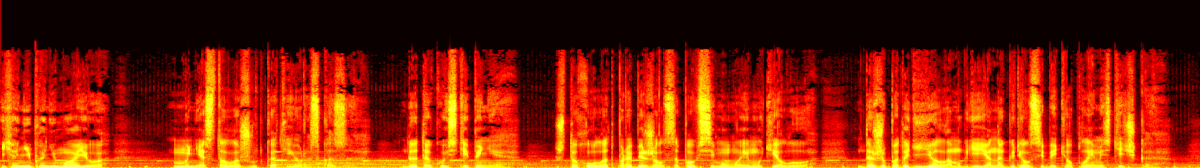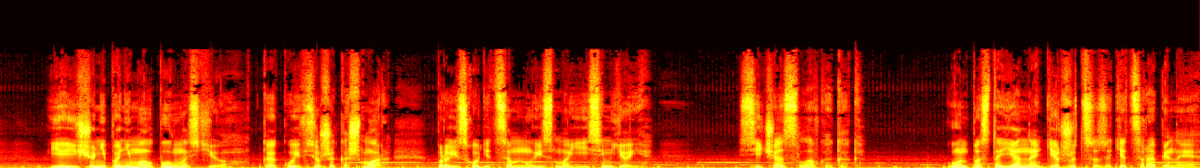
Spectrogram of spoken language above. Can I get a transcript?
Я не понимаю. Мне стало жутко от ее рассказа. До такой степени, что холод пробежался по всему моему телу. Даже под одеялом, где я нагрел себе теплое местечко. Я еще не понимал полностью, какой все же кошмар происходит со мной и с моей семьей. Сейчас Славка как? Он постоянно держится за те царапины,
